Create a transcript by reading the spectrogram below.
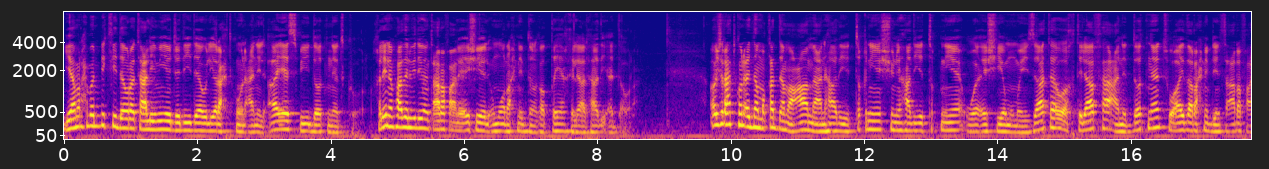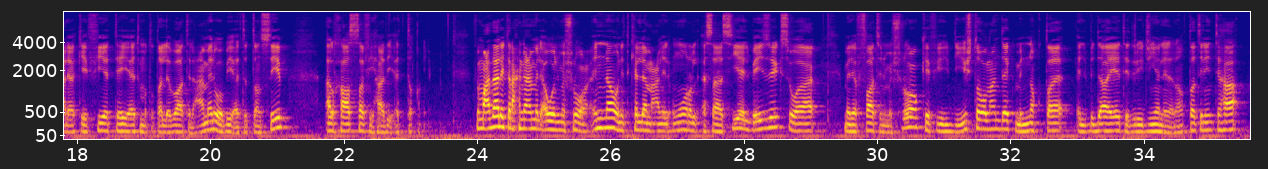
يا مرحبا بك في دورة تعليمية جديدة واللي راح تكون عن .NET Core خلينا بهذا الفيديو نتعرف على إيش هي الأمور راح نبدأ نغطيها خلال هذه الدورة. أول راح تكون عندنا مقدمة عامة عن هذه التقنية شنو هذه التقنية وإيش هي مميزاتها وإختلافها عن ال .NET وأيضا راح نبدأ نتعرف على كيفية تهيئة متطلبات العمل وبيئة التنصيب الخاصة في هذه التقنية. ثم مع ذلك راح نعمل أول مشروع لنا ونتكلم عن الأمور الأساسية ال basics و ملفات المشروع كيف يبدي يشتغل عندك من نقطة البداية تدريجيا إلى نقطة الانتهاء.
